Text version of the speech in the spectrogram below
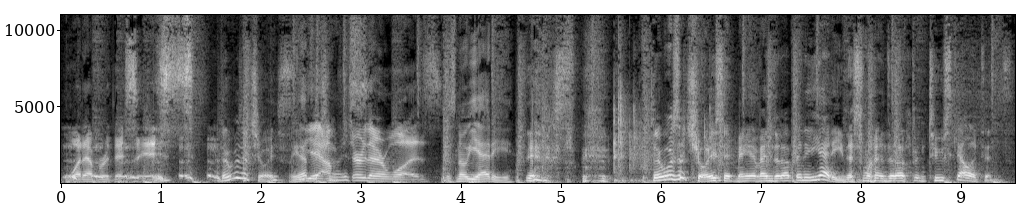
whatever this is. There was a choice. We got the yeah, I'm sure there was. There's no Yeti. there was a choice. It may have ended up in a Yeti. This one ended up in two skeletons.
